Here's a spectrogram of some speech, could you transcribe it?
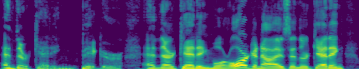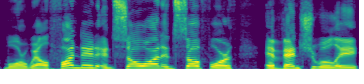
and they're getting bigger and they're getting more organized and they're getting more well funded and so on and so forth. Eventually,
